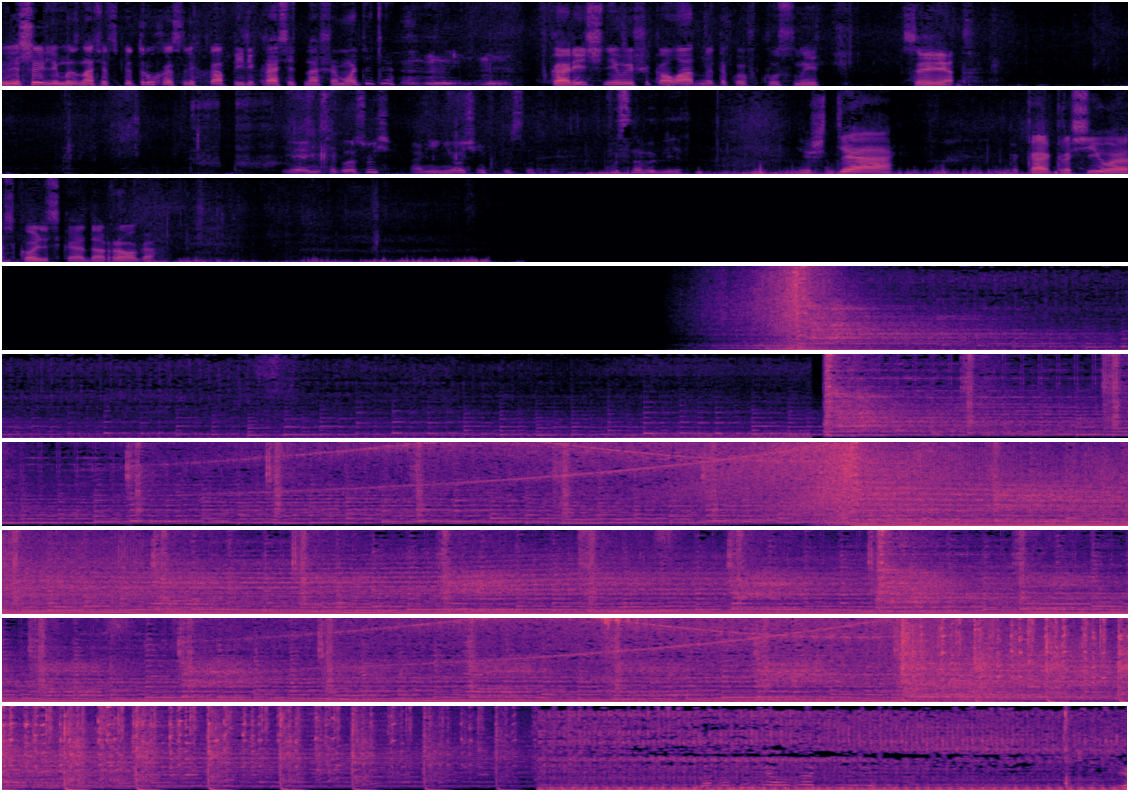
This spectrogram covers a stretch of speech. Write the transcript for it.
Решили мы, значит, с Петрухой слегка перекрасить наши мотики в коричневый, шоколадный, такой вкусный цвет. Я не соглашусь, они не очень вкусно, вкусно выглядят. Ништяк! Какая красивая скользкая дорога.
